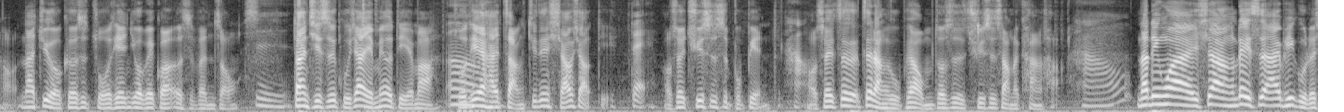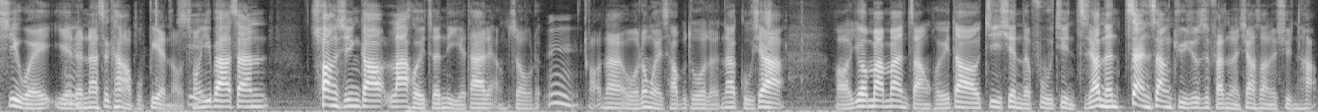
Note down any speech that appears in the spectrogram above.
好，那聚友科是昨天又被关二十分钟。是，但其实股价也没有跌嘛，昨天还涨，今天小小跌。对，好，所以趋势是不变的。好，所以这这两个股票我们都是趋势上的看好。好，那另外像类似 IP 股的细微也仍然是看好不变哦，从一八三创新高拉回整理也大概两周了。嗯，好，那我认为差不多了。那股价。啊，又慢慢涨回到季线的附近，只要能站上去，就是反转向上的讯号。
